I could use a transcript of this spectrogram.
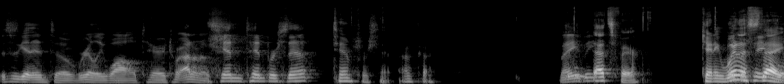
This is getting into a really wild territory. I don't know, 10 percent Ten percent. Okay, maybe. that's fair. Can he win a state?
